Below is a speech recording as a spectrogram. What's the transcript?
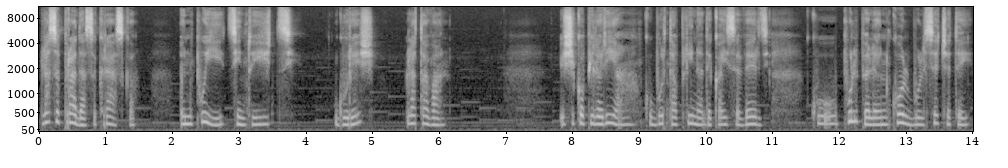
lasă prada să crească, în puii țintuiți gureși la tavan. Și copilăria, cu burta plină de caise verzi, cu pulpele în colbul secetei,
